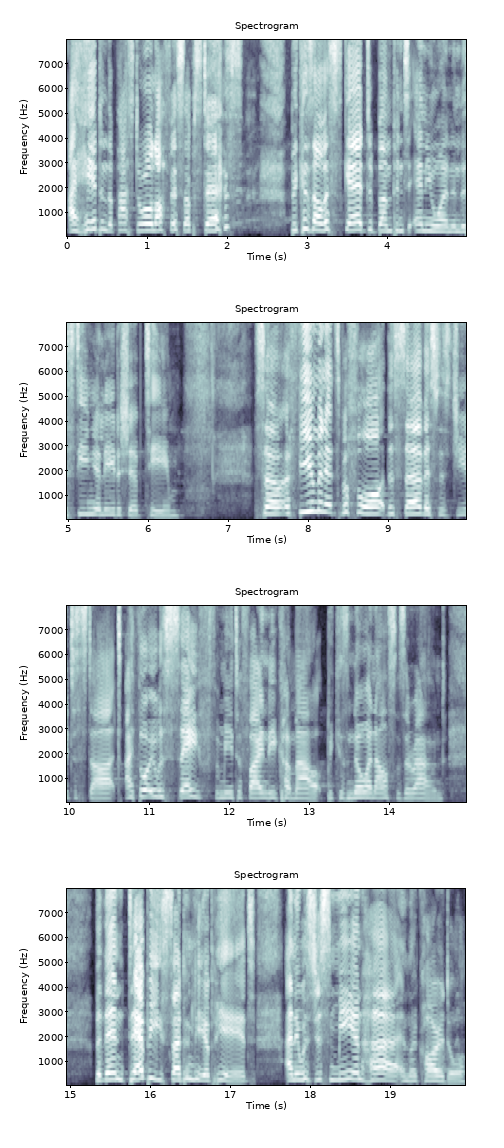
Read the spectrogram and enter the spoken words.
I hid in the pastoral office upstairs because I was scared to bump into anyone in the senior leadership team. So, a few minutes before the service was due to start, I thought it was safe for me to finally come out because no one else was around. But then Debbie suddenly appeared, and it was just me and her in the corridor.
